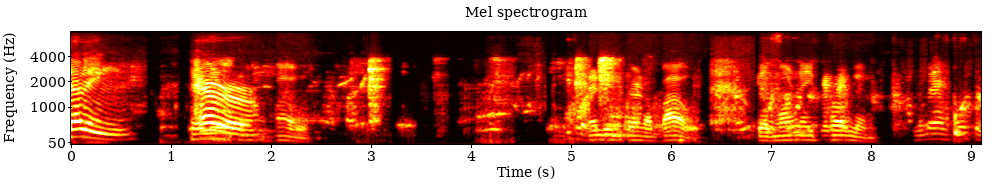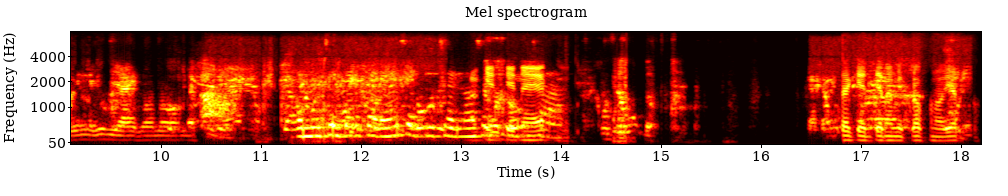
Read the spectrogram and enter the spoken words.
telling her about telling her about the money problem. No me escucho, viene lluvia y no, no me escucho. Hay mucha interferencia, teacher, no se ¿Quién tiene escucha. Un segundo. sé quién tiene el micrófono abierto.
